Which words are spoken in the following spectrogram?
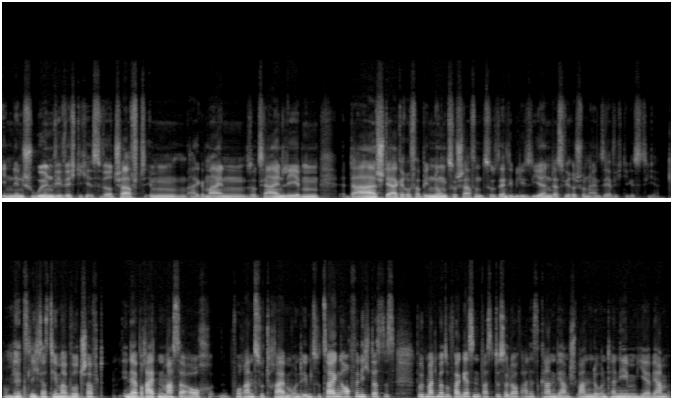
in den Schulen, wie wichtig ist Wirtschaft im allgemeinen sozialen Leben. Da stärkere Verbindungen zu schaffen, zu sensibilisieren, das wäre schon ein sehr wichtiges Ziel. Um letztlich das Thema Wirtschaft in der breiten Masse auch voranzutreiben und eben zu zeigen, auch finde ich, dass es wird manchmal so vergessen, was Düsseldorf alles kann. Wir haben spannende ja. Unternehmen hier, wir haben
